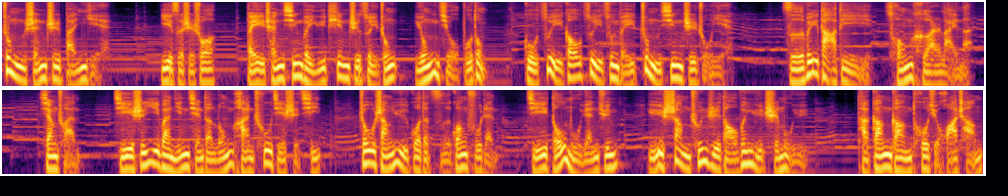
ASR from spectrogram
众神之本也。意思是说，北辰星位于天之最中，永久不动，故最高最尊为众星之主也。紫薇大帝从何而来呢？相传，几十亿万年前的龙汉初结时期，周上遇过的紫光夫人及斗母元君，于上春日到温浴池沐浴，她刚刚脱去华裳，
